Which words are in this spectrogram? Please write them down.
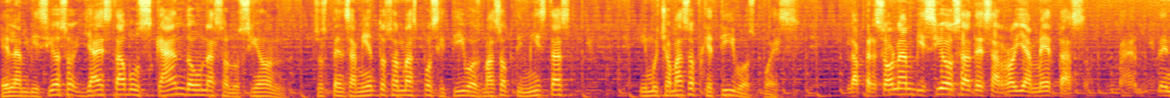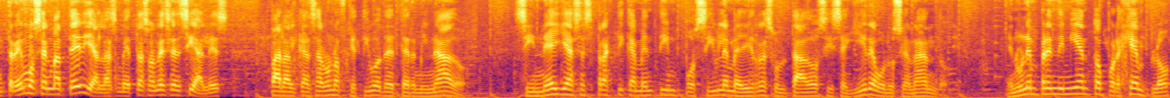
el ambicioso ya está buscando una solución. Sus pensamientos son más positivos, más optimistas y mucho más objetivos, pues. La persona ambiciosa desarrolla metas. Entremos en materia, las metas son esenciales para alcanzar un objetivo determinado. Sin ellas es prácticamente imposible medir resultados y seguir evolucionando. En un emprendimiento, por ejemplo,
